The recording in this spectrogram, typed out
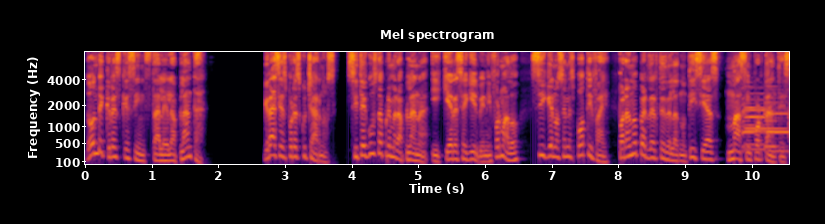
¿Dónde crees que se instale la planta? Gracias por escucharnos. Si te gusta Primera Plana y quieres seguir bien informado, síguenos en Spotify para no perderte de las noticias más importantes.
